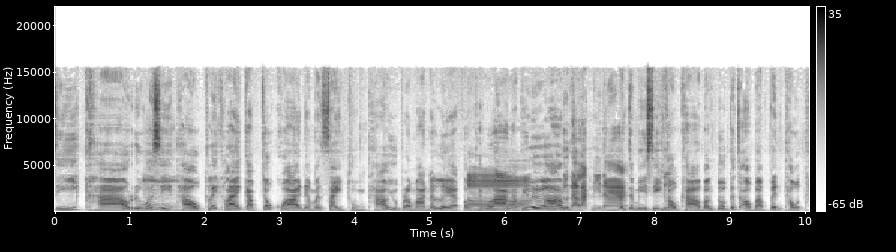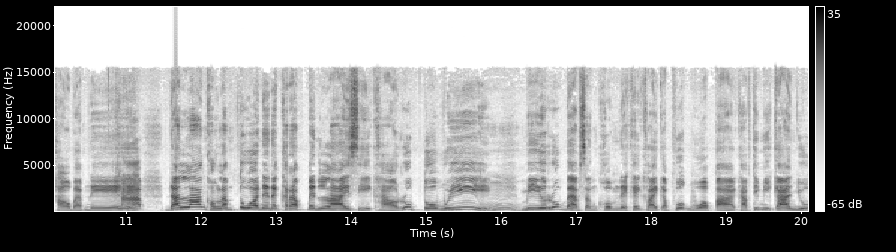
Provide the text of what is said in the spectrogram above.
สีขาวหรือว่าสีเทาคล้ายๆ กับเจ้าควายเนี่ยมันใส่ถุงเท้าอยู่ประมาณนั้นเลยอะตรงข้างล่างอะพี่เหลือมดูน่ารักดีนะ มันจะมีสีขาวๆบางตัวก็จะออกแบบเป็นเทาๆแบบนี้ครับด้านล่างของลำตัวเนี่ยนะครับ เป็นลายสีขาวรูปตัววีมีรูปแบบสังคมเนี่ยคล้ายๆ กับพวกวัวป่าครับที่มีการอยู่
